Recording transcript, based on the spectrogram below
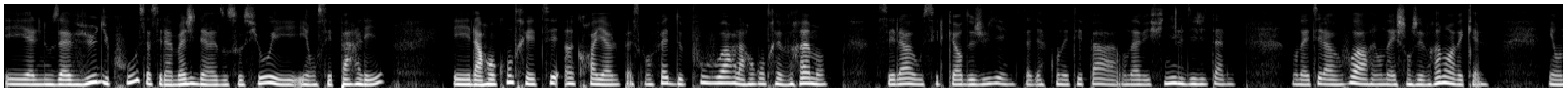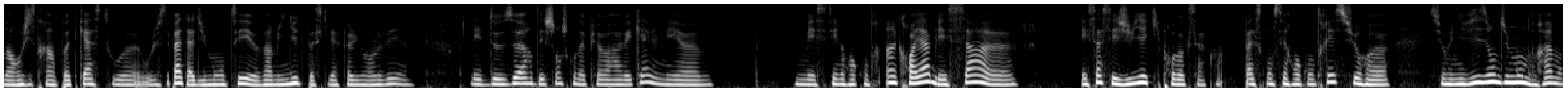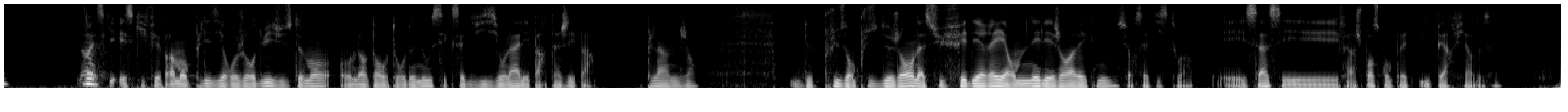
Et elle nous a vus du coup, ça c'est la magie des réseaux sociaux, et, on s'est parlé. Et la rencontre a été incroyable parce qu'en fait, de pouvoir la rencontrer vraiment, c'est là où c'est le cœur de juillet. C'est-à-dire qu'on n'était pas, on avait fini le digital. On a été la voir et on a échangé vraiment avec elle. Et on a enregistré un podcast où, euh, où je sais pas, tu as dû monter 20 minutes parce qu'il a fallu enlever les deux heures d'échange qu'on a pu avoir avec elle, mais, euh, mais c'était une rencontre incroyable et ça, euh, et ça c'est Juillet qui provoque ça, quoi. Parce qu'on s'est rencontrés sur, euh, sur une vision du monde vraiment. et, ce qui, et, ce qui, fait vraiment plaisir aujourd'hui, justement, on l'entend autour de nous, c'est que cette vision-là, elle est partagée par plein de gens. de plus en plus de gens, on a su fédérer et emmener les gens avec nous sur cette histoire. Et ça, c'est, enfin, je pense qu'on peut être hyper fier de ça.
